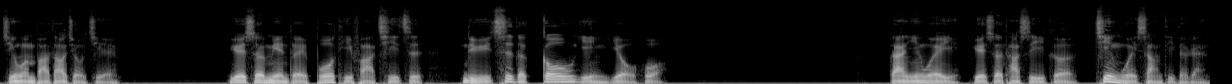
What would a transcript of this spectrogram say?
经文八到九节，约瑟面对波提法妻子。屡次的勾引诱惑，但因为约瑟他是一个敬畏上帝的人，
